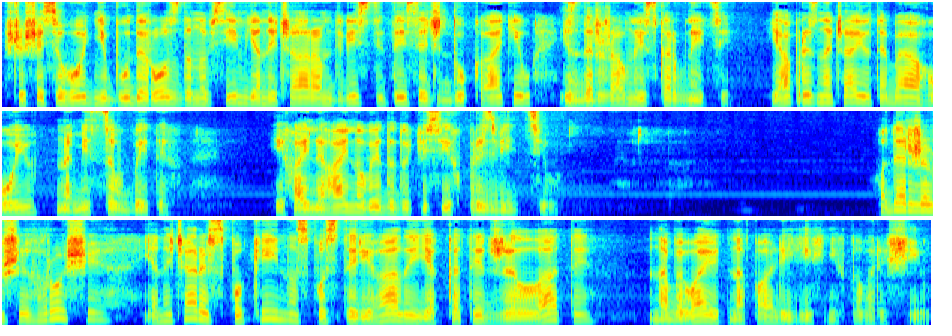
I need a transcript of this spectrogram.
що ще сьогодні буде роздано всім яничарам 200 тисяч дукатів із державної скарбниці. Я призначаю тебе агою на місце вбитих, і хай негайно видадуть усіх призвідців. Одержавши гроші, яничари спокійно спостерігали, як кати джелати набивають на палі їхніх товаришів.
